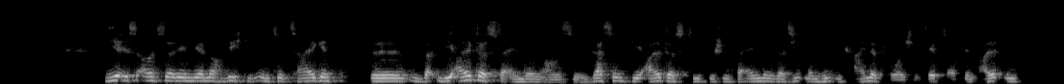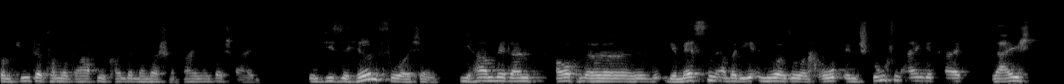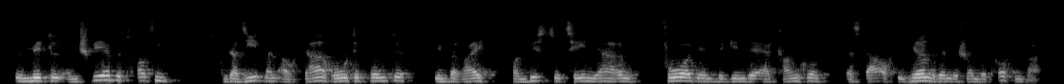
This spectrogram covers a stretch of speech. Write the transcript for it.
Hier ist außerdem mir noch wichtig, Ihnen zu zeigen, äh, wie Altersveränderungen aussehen. Das sind die alterstypischen Veränderungen. Da sieht man hinten keine Furche. Selbst auf den alten Computertomographen konnte man das schon fein unterscheiden. Und diese Hirnfurchung, die haben wir dann auch äh, gemessen, aber die nur so grob in Stufen eingeteilt, leicht, mittel und schwer betroffen. Und da sieht man auch da rote Punkte im Bereich von bis zu zehn Jahren vor dem Beginn der Erkrankung, dass da auch die Hirnrinde schon betroffen war.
